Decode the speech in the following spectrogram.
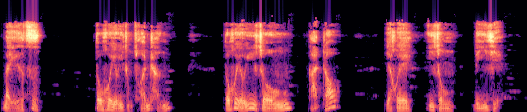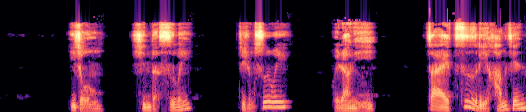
每一个字都会有一种传承。都会有一种感召，也会一种理解，一种新的思维。这种思维会让你在字里行间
